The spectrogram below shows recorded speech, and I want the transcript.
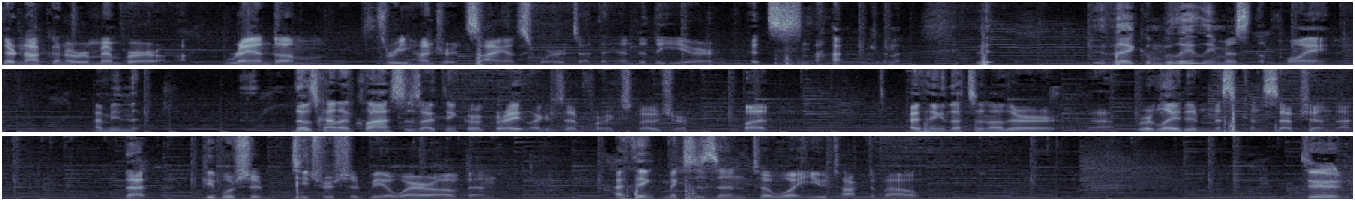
they're not to remember random 300 science words at the end of the year. It's not to they completely missed the point. I mean, those kind of classes I think are great, like I said, for exposure. But I think that's another uh, related misconception that that people should, teachers should be aware of, and I think mixes into what you talked about. Dude,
